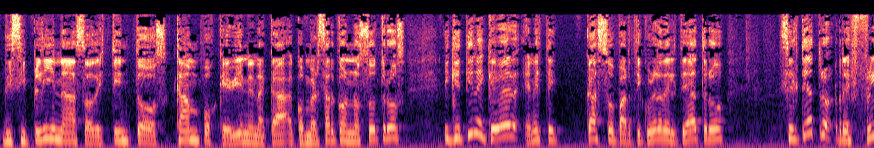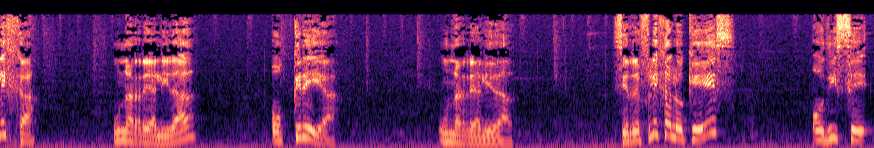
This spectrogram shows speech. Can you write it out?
disciplinas o distintos campos que vienen acá a conversar con nosotros y que tiene que ver, en este caso particular del teatro, si el teatro refleja una realidad o crea una realidad. Si refleja lo que es o dice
